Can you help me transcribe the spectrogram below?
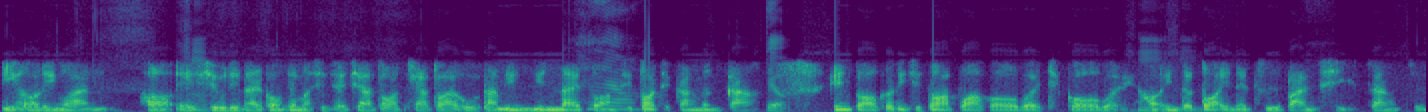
医护人员吼，诶，收入来讲，这嘛是一个正大正大诶负担，因因来住是住一工两工，因住可能是住半个月、一个月，吼，因着住因诶值班期这样子。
